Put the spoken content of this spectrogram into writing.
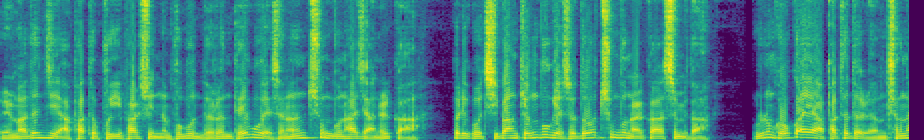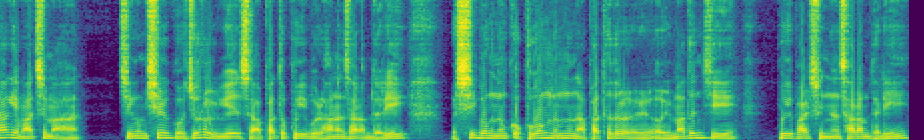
얼마든지 아파트 구입할 수 있는 부분들은 대구에서는 충분하지 않을까. 그리고 지방 경북에서도 충분할 것 같습니다. 물론 고가의 아파트들 엄청나게 많지만 지금 실거주를 위해서 아파트 구입을 하는 사람들이 10억 넘고 9억 넘는 아파트들을 얼마든지 구입할 수 있는 사람들이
